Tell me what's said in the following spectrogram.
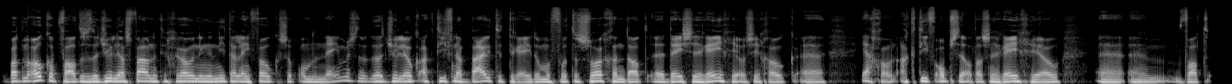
Wat me ook opvalt is dat jullie als Founded in Groningen niet alleen focussen op ondernemers, dat jullie ook actief naar buiten treden om ervoor te zorgen dat uh, deze regio zich ook ja, gewoon actief opstelt als een regio um, wat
